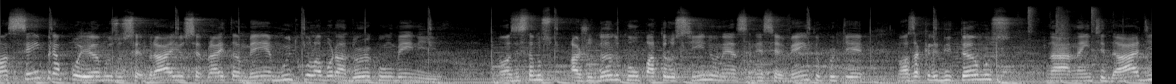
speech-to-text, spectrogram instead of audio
nós sempre apoiamos o Sebrae e o Sebrae também é muito colaborador com o BNI. Nós estamos ajudando com o patrocínio nessa, nesse evento porque nós acreditamos na, na entidade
